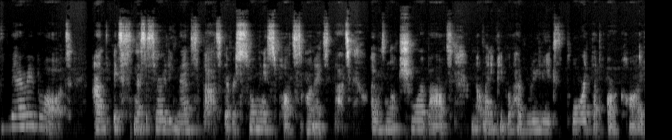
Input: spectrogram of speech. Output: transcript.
very broad. And it necessarily meant that there were so many spots on it that I was not sure about. Not many people have really explored that archive,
